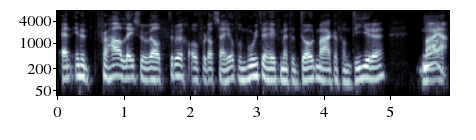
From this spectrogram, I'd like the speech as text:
En in het verhaal lezen we wel terug over dat zij heel veel moeite heeft met het doodmaken van dieren. Maar Ja.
